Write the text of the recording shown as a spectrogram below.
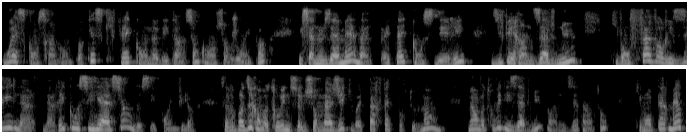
où est-ce qu'on ne se rencontre pas, qu'est-ce qui fait qu'on a des tensions, qu'on ne se rejoint pas, et ça nous amène à peut-être considérer différentes avenues qui vont favoriser la, réconciliation de ces points de vue-là. Ça ne veut pas dire qu'on va trouver une solution magique qui va être parfaite pour tout le monde, mais on va trouver des avenues, comme on disait tantôt, qui vont permettre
